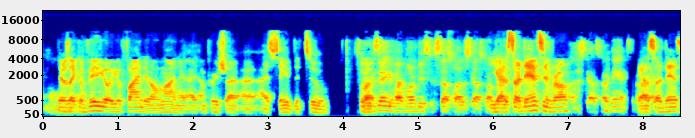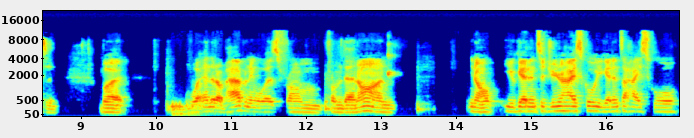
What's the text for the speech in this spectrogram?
On, There's like a video you'll find it online. I, I'm pretty sure I, I saved it too. So you're saying if I want to be successful, I just gotta start. You got to start dancing, bro. I just gotta start dancing. Got to start dancing. But what ended up happening was from from then on, you know, you get into junior high school, you get into high school,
